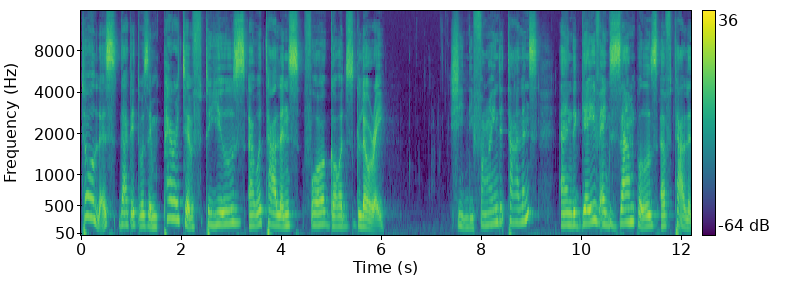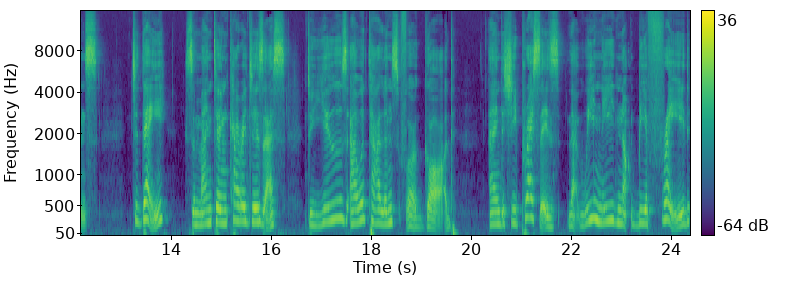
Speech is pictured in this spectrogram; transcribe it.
told us that it was imperative to use our talents for God's glory. She defined talents and gave examples of talents. Today, Samantha encourages us to use our talents for God. And she presses that we need not be afraid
